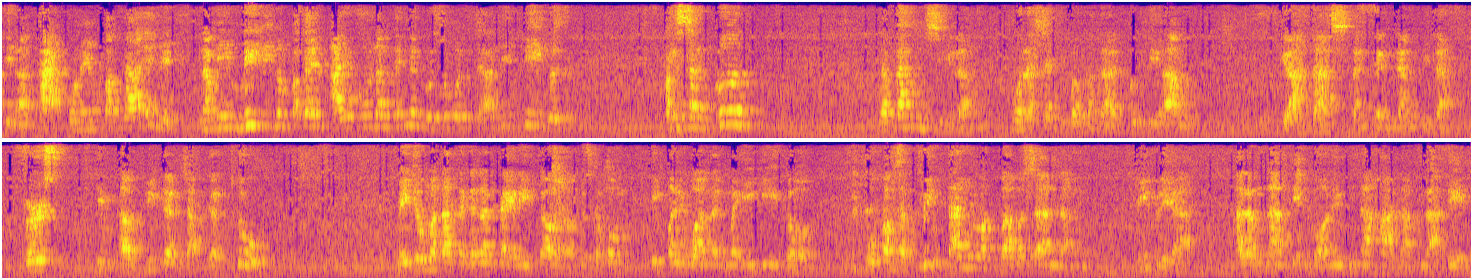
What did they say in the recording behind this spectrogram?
tinatapo na yung pagkain eh. Namimili ng pagkain, ayaw ko lang ganyan, gusto ko sa hindi. Gusto... Ang sanggol na bagong silang, wala siyang ibang hangad, kundi ang gatas ng kanyang ina. First uh, Peter chapter 2, medyo matatagalan tayo rito. No? Gusto kong ipaliwanag maigi ito upang sa tuwing tayo magbabasa ng Biblia, alam natin kung ano yung hinahanap natin.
